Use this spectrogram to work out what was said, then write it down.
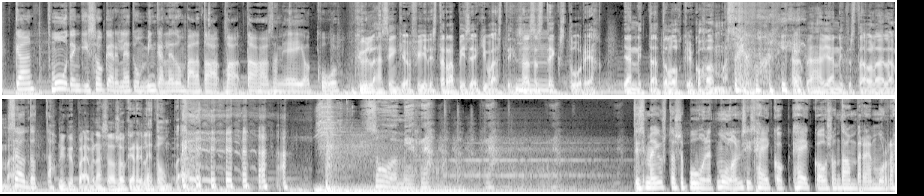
tykkään. Muutenkin sokeriletun, minkä letun päällä ta- va- tahansa, niin ei ole cool. kyllähän siinkin on fiilistä. Rapisee kivasti. Saa mm. tekstuuria. Jännittää, että lohkeeko hammas. Vähän- Vähän jännitystä olla elämää. Se on totta. Nykypäivänä se on sokeriletun päällä. Suomi Rap. Siis mä just tuossa puhun, että mulla on siis heikko, heikkous on Tampereen murre.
